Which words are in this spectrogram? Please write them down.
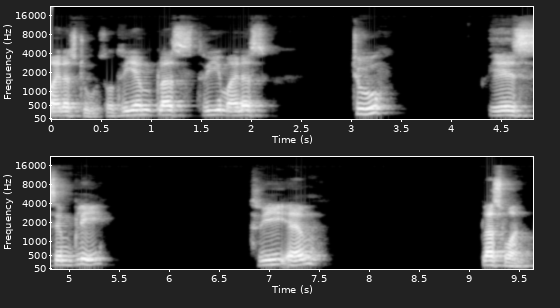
minus 2. So 3m plus 3 minus 2 is simply 3m plus 1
